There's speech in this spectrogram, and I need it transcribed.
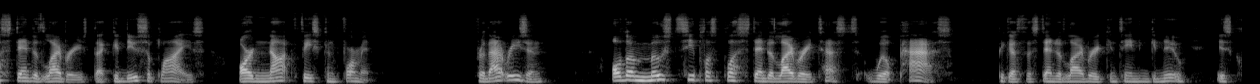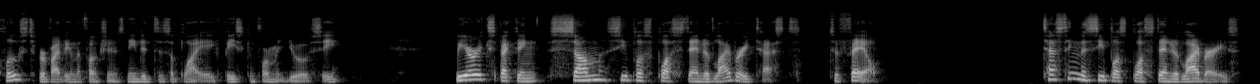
standard libraries that GNU supplies are not face conformant. For that reason, although most C++ standard library tests will pass, because the standard library contained in GNU is close to providing the functions needed to supply a face conformant UOC, we are expecting some C++ standard library tests to fail. Testing the C++ standard libraries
